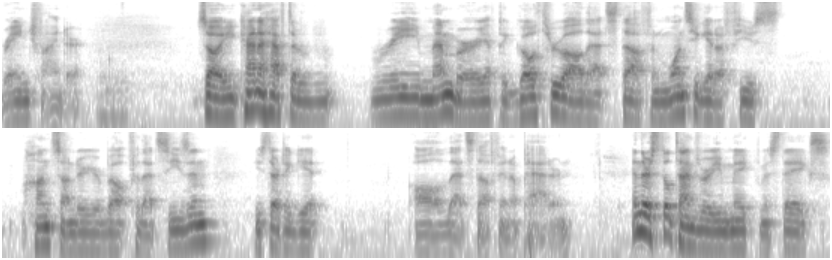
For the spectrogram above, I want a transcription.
rangefinder. So you kind of have to remember, you have to go through all that stuff, and once you get a few hunts under your belt for that season, you start to get all of that stuff in a pattern. And there's still times where you make mistakes.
